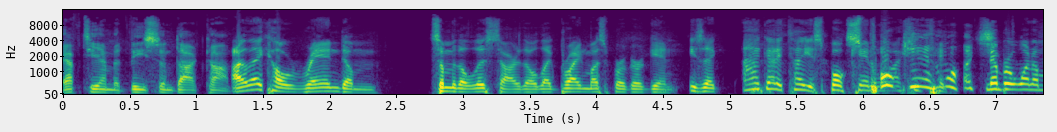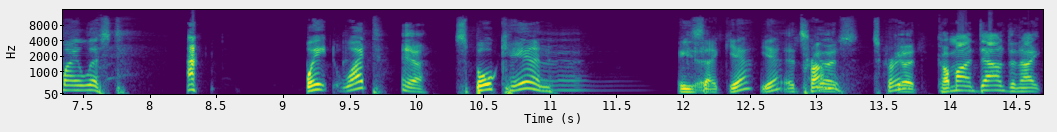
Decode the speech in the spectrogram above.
FTM at vsin.com. I like how random some of the lists are, though. Like Brian Musburger again. He's like, I got to tell you, Spokane, Spokane, Washington, Washington. number one on my list. Wait, what? Yeah. Spokane. Uh, He's Good. like, yeah, yeah, It's promise. good. It's great. Good. Come on down tonight.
